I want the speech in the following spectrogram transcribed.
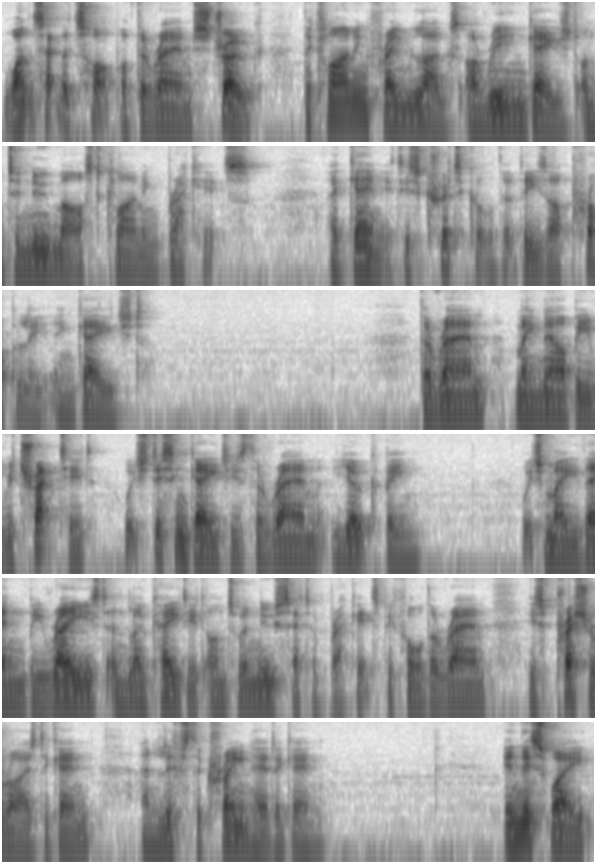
Once at the top of the ram stroke, the climbing frame lugs are re-engaged onto new mast climbing brackets. Again, it is critical that these are properly engaged. The ram may now be retracted, which disengages the ram yoke beam, which may then be raised and located onto a new set of brackets before the ram is pressurized again and lifts the crane head again. In this way,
